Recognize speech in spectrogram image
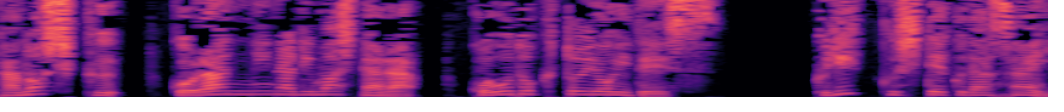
楽しくご覧になりましたら、購読と良いです。クリックしてください。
